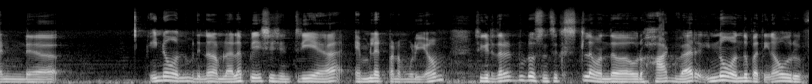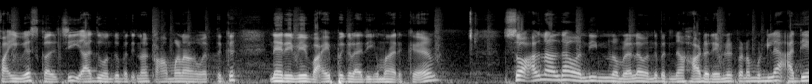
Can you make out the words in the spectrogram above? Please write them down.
அண்டு இன்னும் வந்து பார்த்திங்கன்னா நம்மளால் ப்ளே ஸ்டேஷன் த்ரீயை எம்லேட் பண்ண முடியும். ஸோ கிட்டத்தட்ட டூ தௌசண்ட் சிக்ஸ்த்தில் வந்த ஒரு ஹார்ட்வேர் இன்னும் வந்து பார்த்திங்கன்னா ஒரு ஃபைவ் இயர்ஸ் கழிச்சு அது வந்து பார்த்திங்கன்னா காமன் ஆகிறதுக்கு நிறையவே வாய்ப்புகள் அதிகமாக இருக்குது ஸோ அதனால தான் வந்து இன்னும் நம்மளால் வந்து பார்த்திங்கன்னா ஹார்ட்வேர் எமுலேட் பண்ண முடியல. அதே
